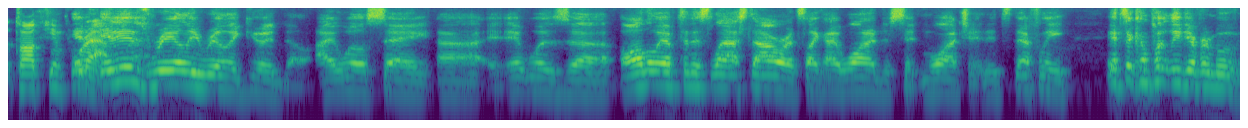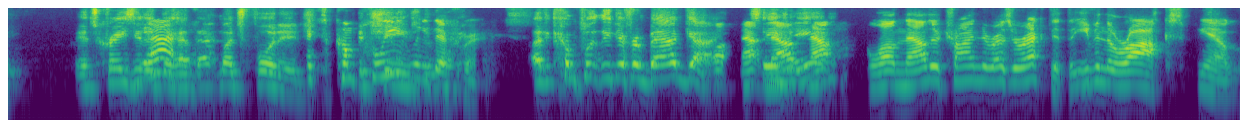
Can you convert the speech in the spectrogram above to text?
I'll talk to you in four it, hours. It is really, really good, though. I will say, uh, it was uh, all the way up to this last hour. It's like I wanted to sit and watch it. It's definitely it's a completely different movie. It's crazy yeah. that they had that much footage. It's completely different. A completely different bad guy. Well now, now, now, well, now they're trying to resurrect it. Even The Rock's, you know,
